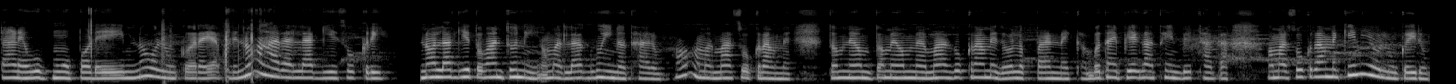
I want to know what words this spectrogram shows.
તાણે ઊભવું પડે. એમ ન ઓલું કરાય. આપણે ન હારા લાગીએ છોકરી. ન લાગીએ તો વાંધો નહીં. અમારે લાગવું ન થારું હા, અમારા મા છોકરાઓને. તમને આમ, તમે અમને, મા છોકરાઓને જ અલગ પાડી નાખ્યા. બધા ભેગા થઈને બેઠા હતા. અમારા છોકરાઓને કેવી ઓલું કર્યું?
